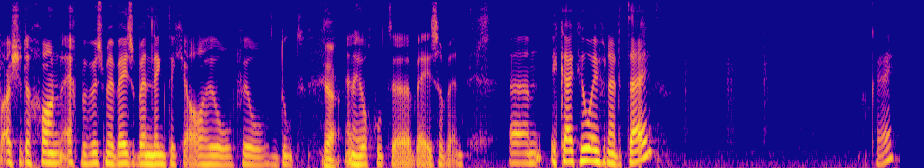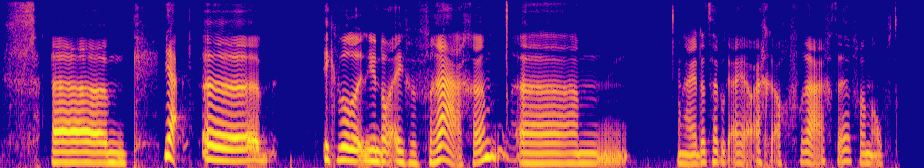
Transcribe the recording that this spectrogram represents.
als je er gewoon echt bewust mee bezig bent... denk dat je al heel veel doet. Ja. en heel goed bezig bent. Ehm, ik kijk heel even naar de tijd. Oké. Ehm, ja, ik wilde je nog even vragen. Ehm, nou ja, dat heb ik eigenlijk al gevraagd. Hè, van of, het,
